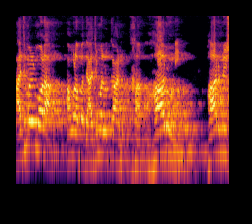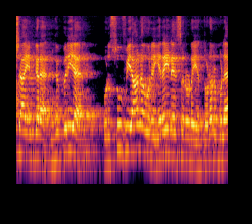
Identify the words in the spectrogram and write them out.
அஜ்மல் மோலா அவங்கள பற்றி அஜ்மல் கான் ஹா- ஹாரூனி ஹாருனிஷா என்கிற மிகப்பெரிய ஒரு சூஃபியான ஒரு இறைநேசருடைய தொடர்பில்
